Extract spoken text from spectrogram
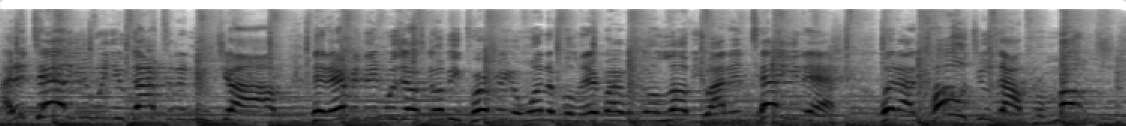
I didn't tell you when you got to the new job that everything was just going to be perfect and wonderful and everybody was going to love you. I didn't tell you that. What I told you is I'll promote you.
